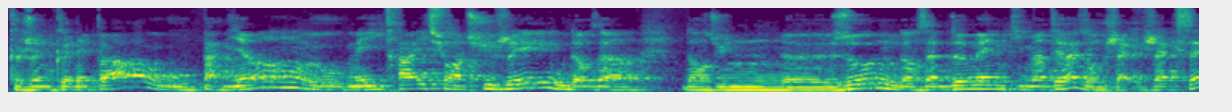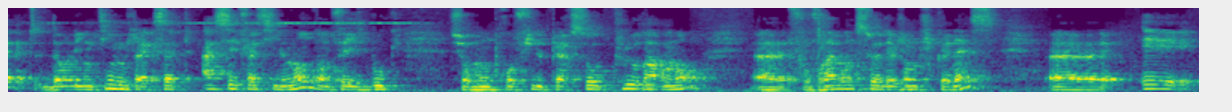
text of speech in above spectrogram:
que je ne connais pas ou pas bien, mais il travaille sur un sujet ou dans, un, dans une euh, zone ou dans un domaine qui m'intéresse, donc j'accepte. Dans LinkedIn, j'accepte assez facilement. Dans Facebook, sur mon profil perso, plus rarement. Euh, il faut vraiment que ce soit des gens que je connaisse. Euh, et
